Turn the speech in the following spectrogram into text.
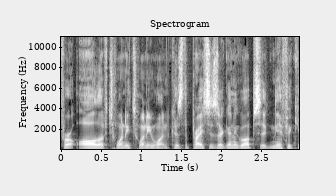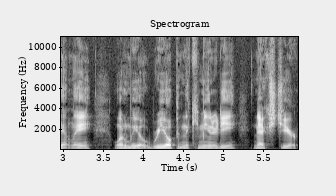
for all of 2021 because the prices are going to go up significantly when we reopen the community next year,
